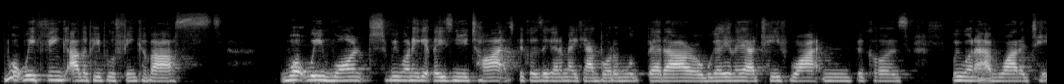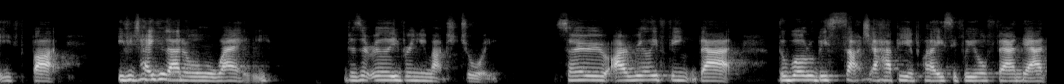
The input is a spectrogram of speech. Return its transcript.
what we think other people think of us what we want. We want to get these new tights because they're going to make our bottom look better, or we're going to get our teeth whitened because we want to have whiter teeth. But if you take that all away, does it really bring you much joy? So I really think that the world would be such a happier place if we all found out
